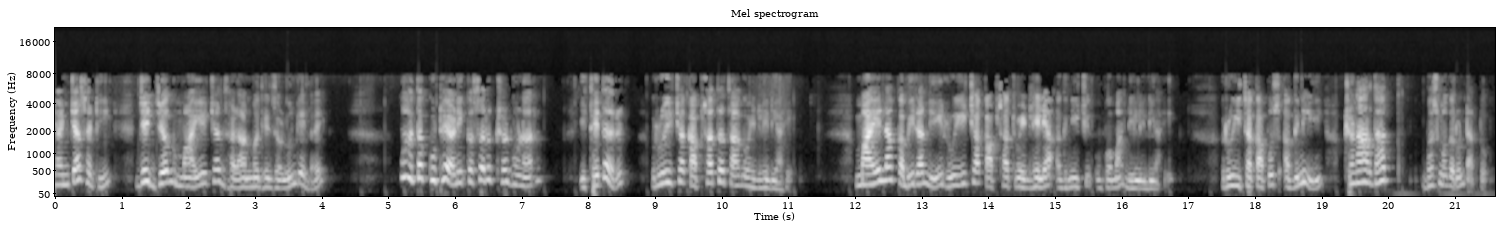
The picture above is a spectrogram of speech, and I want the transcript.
यांच्यासाठी जे जग मायेच्या झळांमध्ये जळून गेलंय मग आता कुठे आणि कसं रक्षण होणार? इथे तर रुईच्या कापसातच आग वेढलेली आहे. मायेला कबीरांनी रुईच्या कापसात वेढलेल्या अग्नीची उपमा दिलेली आहे. रुईचा कापूस अग्नी क्षणार्धात भस्म करून टाकतो.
